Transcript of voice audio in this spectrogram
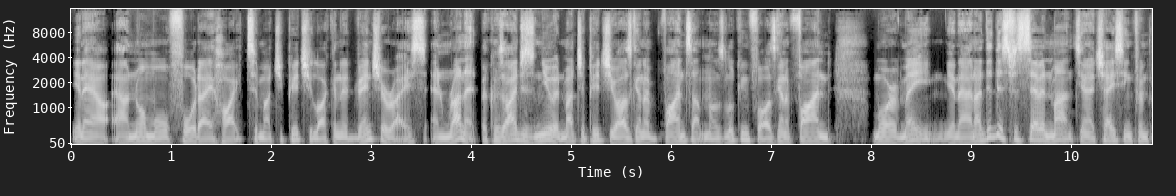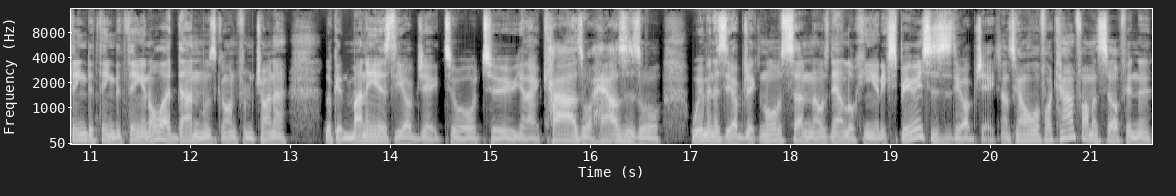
you know, our, our normal four day hike to Machu Picchu like an adventure race and run it because I just knew at Machu Picchu I was going to find something I was looking for. I was going to find more of me, you know. And I did this for seven months, you know, chasing from thing to thing to thing. And all I'd done was gone from trying to look at money as the object or to, you know, cars or houses or women as the object. And all of a sudden I was now looking at experiences as the object. And I was going, well, if I can't find myself in, a,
